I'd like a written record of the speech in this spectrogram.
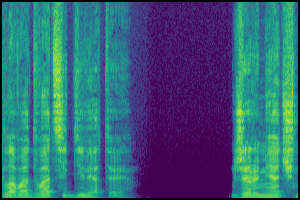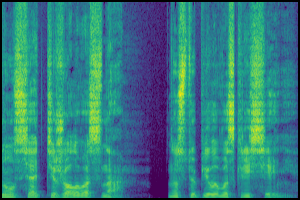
Глава 29. Джереми очнулся от тяжелого сна. Наступило воскресенье.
